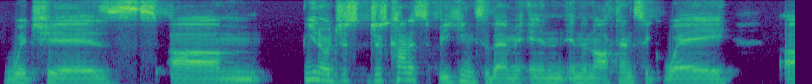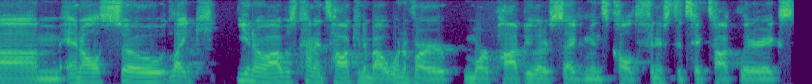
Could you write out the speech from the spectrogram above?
which is um, you know just just kind of speaking to them in in an authentic way. Um, and also like you know i was kind of talking about one of our more popular segments called finish the tiktok lyrics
